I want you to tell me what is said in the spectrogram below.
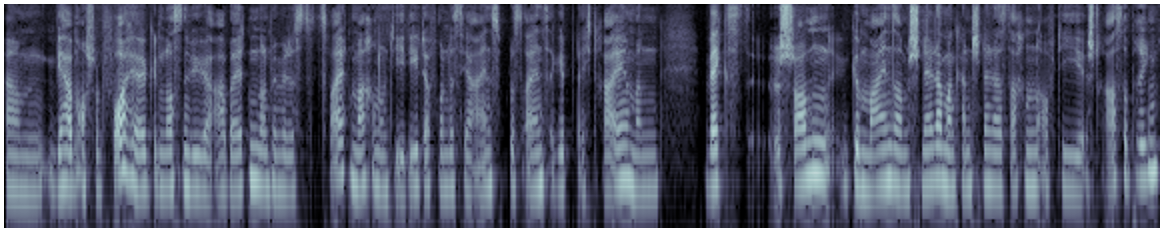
ähm, wir haben auch schon vorher genossen, wie wir arbeiten. Und wenn wir das zu zweit machen und die Idee davon ist ja eins plus eins ergibt gleich drei, man wächst schon gemeinsam schneller, man kann schneller Sachen auf die Straße bringen,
